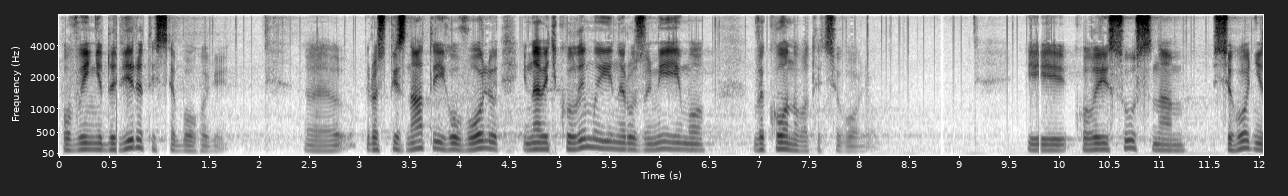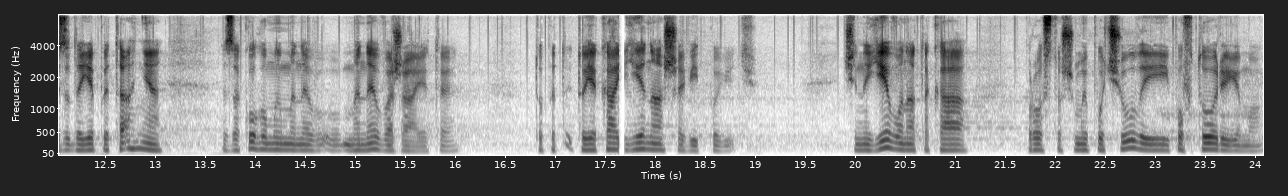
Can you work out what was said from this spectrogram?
повинні довіритися Богові, е, розпізнати Його волю, і навіть коли ми її не розуміємо, виконувати цю волю. І коли Ісус нам сьогодні задає питання, за кого ви мене, мене вважаєте, то, то яка є наша відповідь? Чи не є вона така просто що ми почули і повторюємо.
